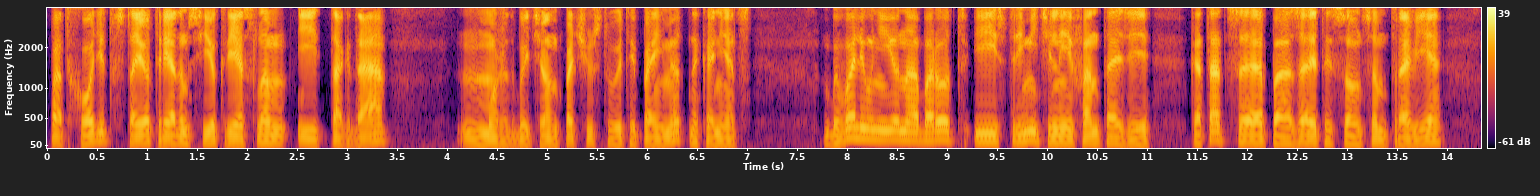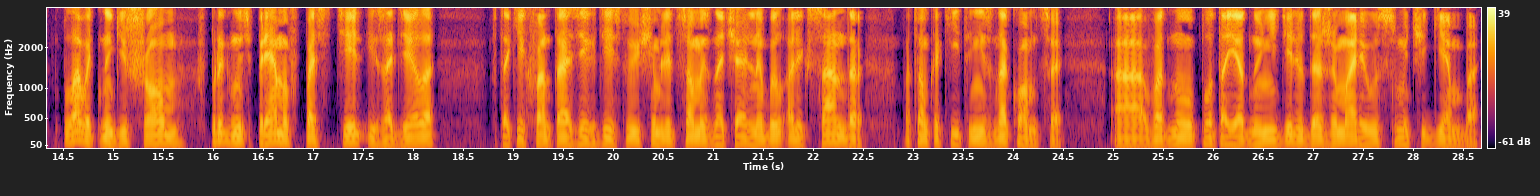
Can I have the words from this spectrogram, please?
подходит, встает рядом с ее креслом, и тогда, может быть, он почувствует и поймет, наконец. Бывали у нее, наоборот, и стремительные фантазии кататься по залитой солнцем траве, плавать нагишом, впрыгнуть прямо в постель из одела — в таких фантазиях действующим лицом изначально был Александр, потом какие-то незнакомцы, а в одну плотоядную неделю даже Мариус Мачигемба.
